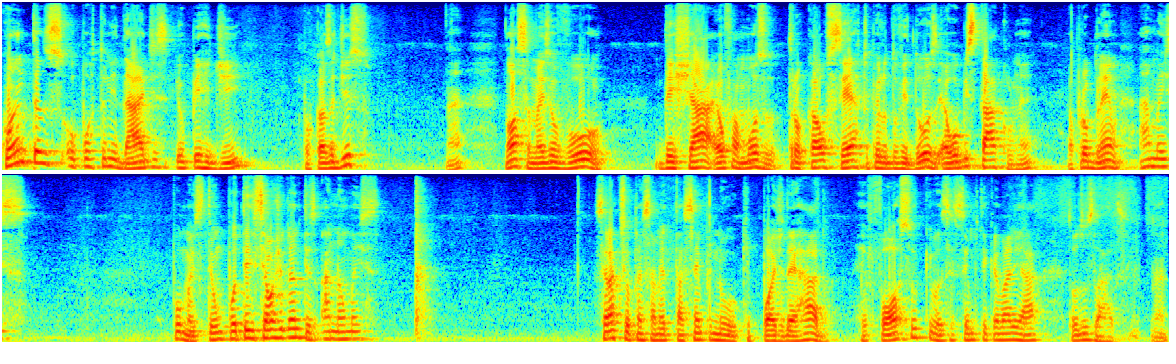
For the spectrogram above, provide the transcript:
Quantas oportunidades eu perdi por causa disso? Né? Nossa, mas eu vou deixar, é o famoso trocar o certo pelo duvidoso, é o obstáculo, né? É o problema. Ah, mas. Pô, mas tem um potencial gigantesco. Ah, não, mas. Será que seu pensamento está sempre no que pode dar errado? Reforço que você sempre tem que avaliar todos os lados. Né?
